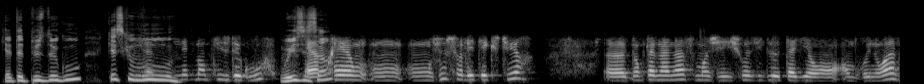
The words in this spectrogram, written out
qui a peut-être plus de goût. Qu'est-ce que a vous. nettement plus de goût. Oui, c'est ça après, on, on- on joue sur les textures. Euh, donc l'ananas, moi j'ai choisi de le tailler en, en brunoise.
